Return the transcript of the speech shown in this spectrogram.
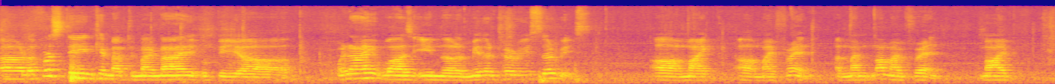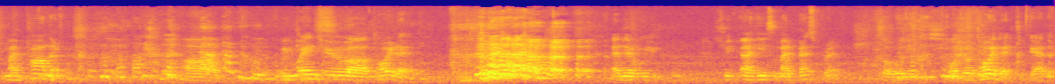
uh, the first thing came up to my mind would be uh, when I was in the military service. Uh, my uh, my friend, uh, my, not my friend, my my partner. Uh, we went to uh, toilet, and then we, she, uh, he's my best friend, so we go to toilet together.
